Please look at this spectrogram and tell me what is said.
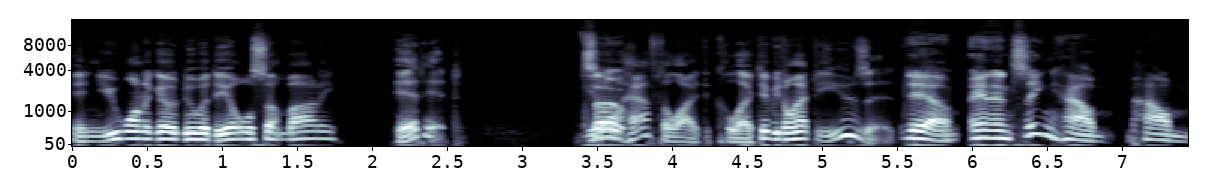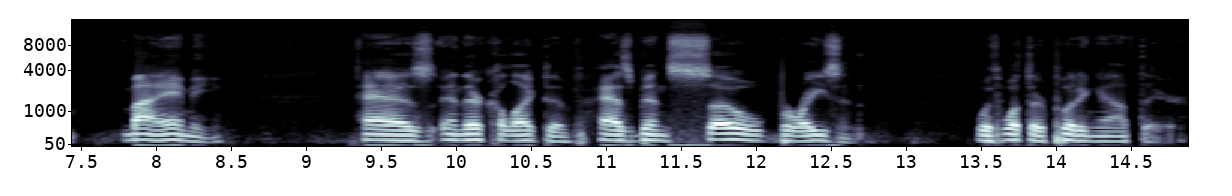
and you want to go do a deal with somebody, hit it. You so, don't have to like the collective. You don't have to use it. Yeah, and and seeing how how Miami has and their collective has been so brazen with what they're putting out there.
